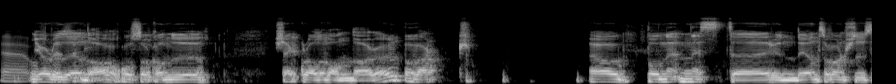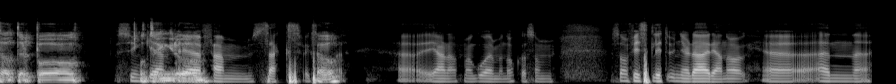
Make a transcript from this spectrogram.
Eh, Gjør du det da, og så kan du sjekke alle vanndager på hvert Ja, på neste runde igjen, så kanskje du setter på Synk Og 1, tyngre 3, og- 5, 6 f.eks. Eh, gjerne at man går med noe som, som fisker litt under der igjen òg. en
